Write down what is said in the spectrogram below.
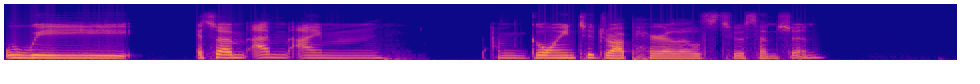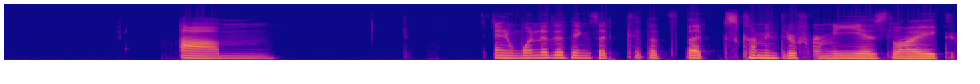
we so I'm I'm I'm I'm going to draw parallels to Ascension. Um, and one of the things that that's that's coming through for me is like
